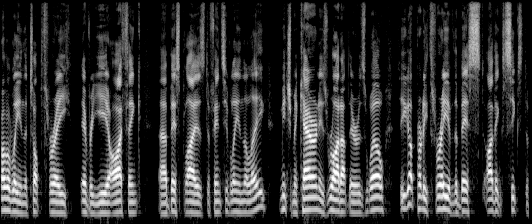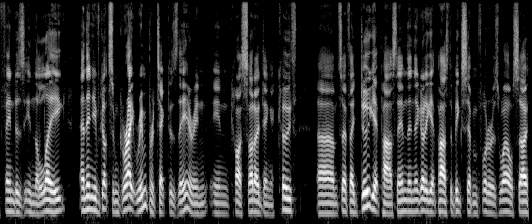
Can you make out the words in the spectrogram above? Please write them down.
probably in the top three every year, I think. Uh, best players defensively in the league. Mitch McCarron is right up there as well. So you've got probably three of the best, I think, six defenders in the league. And then you've got some great rim protectors there in, in Kai Sotto, Denga Kuth. Um, so if they do get past them, then they've got to get past a big seven footer as well. So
